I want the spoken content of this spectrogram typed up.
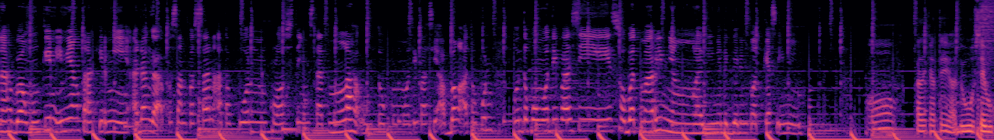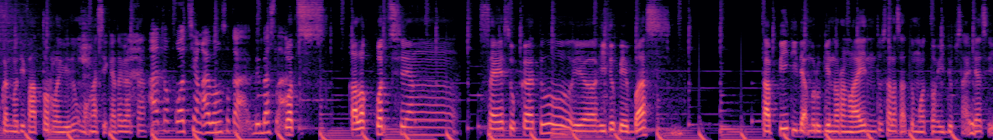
Nah bang mungkin ini yang terakhir nih. Ada nggak pesan-pesan ataupun closing statement lah untuk memotivasi abang ataupun untuk memotivasi sobat marin yang lagi ngedengerin podcast ini? Oh kata-kata ya, aduh saya bukan motivator lagi tuh mau ngasih kata-kata. Atau quotes yang abang suka bebas lah. Quotes kalau quotes yang saya suka tuh ya hidup bebas tapi tidak merugikan orang lain itu salah satu moto hidup saya sih.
